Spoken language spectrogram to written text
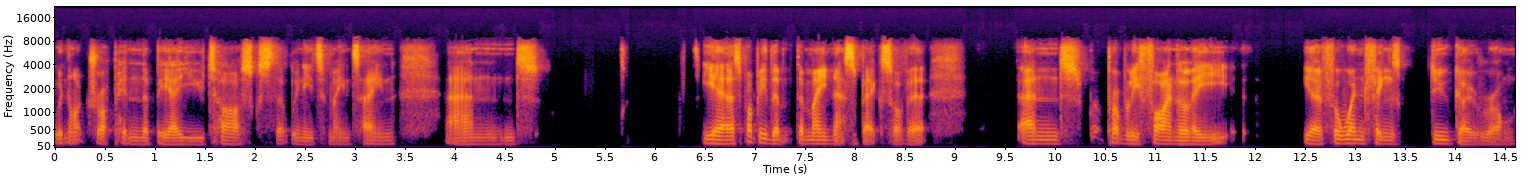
We're not dropping the BAU tasks that we need to maintain. And yeah, that's probably the, the main aspects of it. And probably finally, you know, for when things do go wrong,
